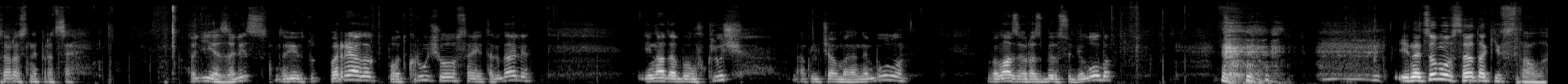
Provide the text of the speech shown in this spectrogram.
зараз не про це. Тоді я заліз, навів тут порядок, пооткручував все і так далі. І треба був ключ, а ключа в мене не було. Вилазив, розбив собі лоба. і на цьому все так і встало.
